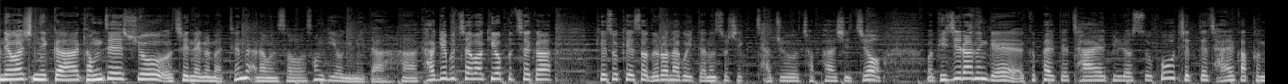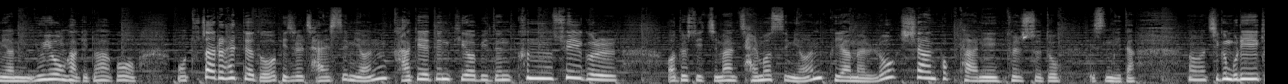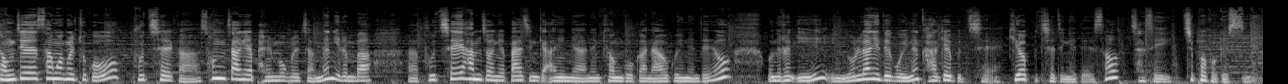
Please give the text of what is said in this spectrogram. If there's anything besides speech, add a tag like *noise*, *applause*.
안녕하십니까. 경제쇼 진행을 맡은 아나운서 성기영입니다. 아, 가계부채와 기업부채가 계속해서 늘어나고 있다는 소식 자주 접하시죠. 뭐 빚이라는 게 급할 때 잘 빌려 쓰고 제때 잘 갚으면 유용하기도 하고 뭐 투자를 할 때도 빚을 잘 쓰면 가게든 기업이든 큰 수익을 얻을 수 있지만 잘못 쓰면 그야말로 시한폭탄이 될 수도 있습니다. 어, 지금 우리 경제 상황을 두고 부채가 성장의 발목을 잡는 이른바 아, 부채의 함정에 빠진 게 아니냐는 경고가 나오고 있는데요. 오늘은 이 논란이 되고 있는 가계부채, 기업부채 등에 대해서 자세히 짚어보겠습니다.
